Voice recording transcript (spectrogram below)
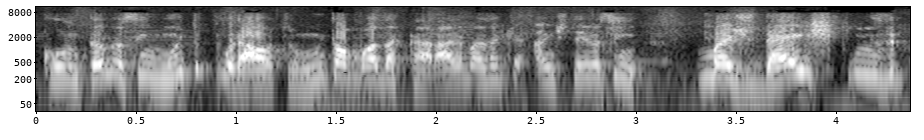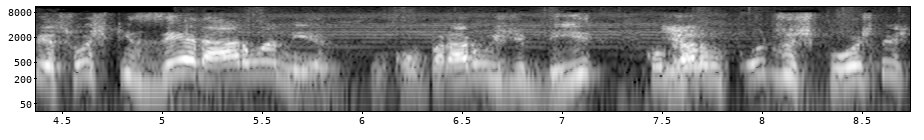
contando assim, muito por alto, muito a moda caralho, mas é a gente teve assim, umas 10, 15 pessoas que zeraram a mesa. Assim, compraram os gibi, compraram todos os posters,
